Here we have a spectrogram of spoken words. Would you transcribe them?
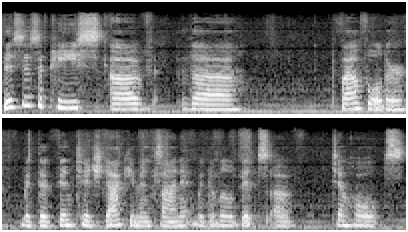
This is a piece of the file folder with the vintage documents on it with the little bits of Tim Holtz.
